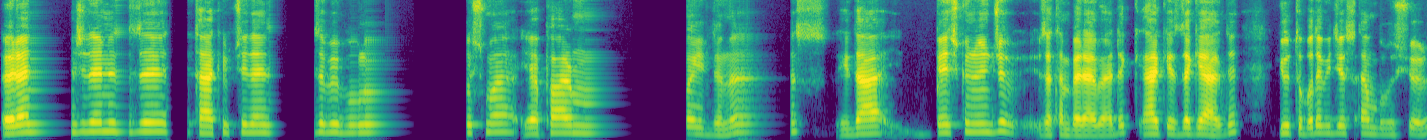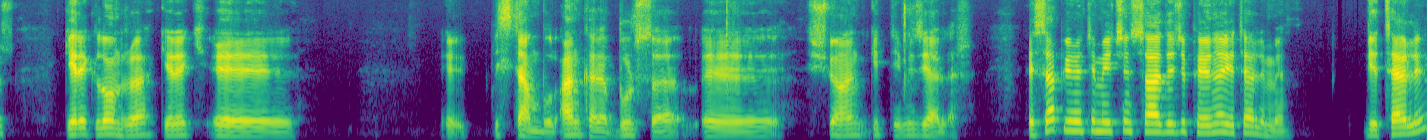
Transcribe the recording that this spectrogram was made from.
Öğrencilerinizle, takipçilerinizle bir buluşma yapar mıydınız? Daha 5 gün önce zaten beraberdik. Herkes de geldi. YouTube'a da video buluşuyoruz. Gerek Londra gerek, eee eee, İstanbul, Ankara, Bursa, eee, şu an gittiğimiz yerler. Hesap yönetimi için sadece Payoneer yeterli mi? Yeterli.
